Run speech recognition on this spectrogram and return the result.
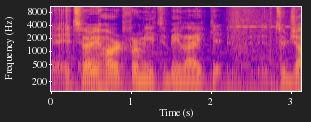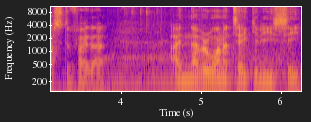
it's very hard for me to be like, to justify that. I never want to take it easy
